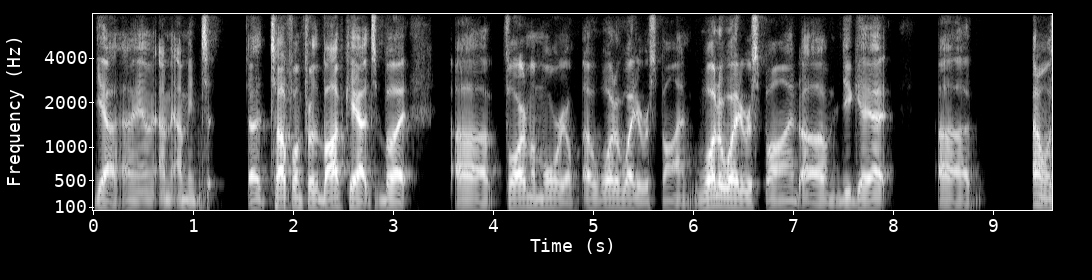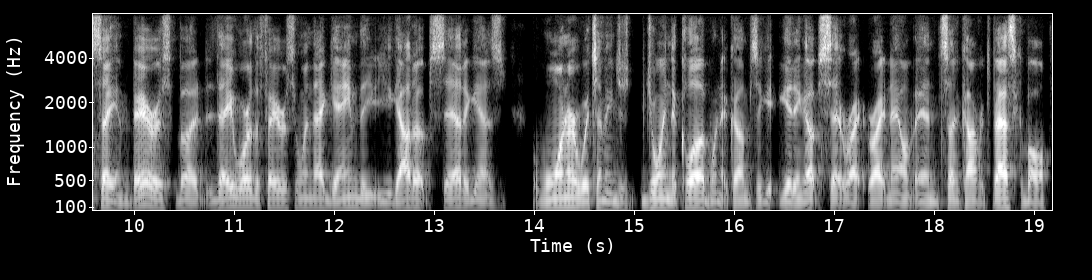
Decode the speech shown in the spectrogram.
yeah, I mean, I mean, t- a tough one for the Bobcats, but uh, Florida Memorial. Oh, what a way to respond! What a way to respond! Um, you get uh, I don't want to say embarrassed, but they were the favorites to win that game. That you got upset against Warner, which I mean, just join the club when it comes to get, getting upset right right now in Sun Conference basketball.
